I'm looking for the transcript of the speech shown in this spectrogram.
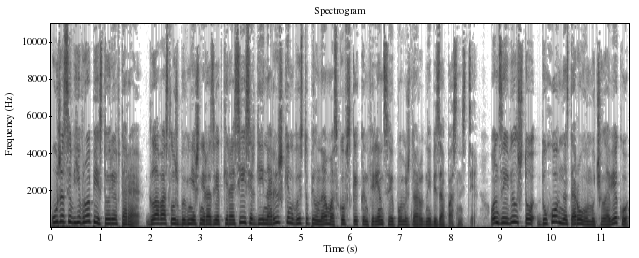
Ужасы в Европе. История вторая. Глава службы внешней разведки России Сергей Нарышкин выступил на Московской конференции по международной безопасности. Он заявил, что духовно здоровому человеку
